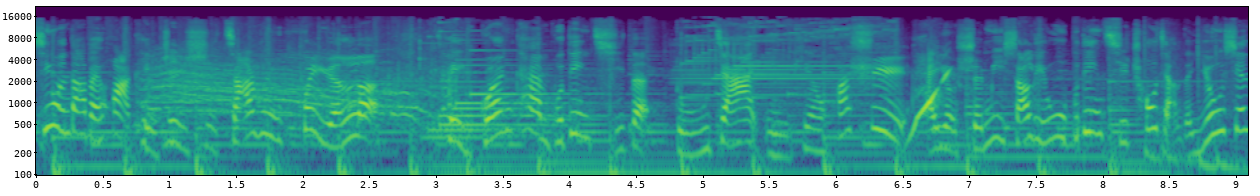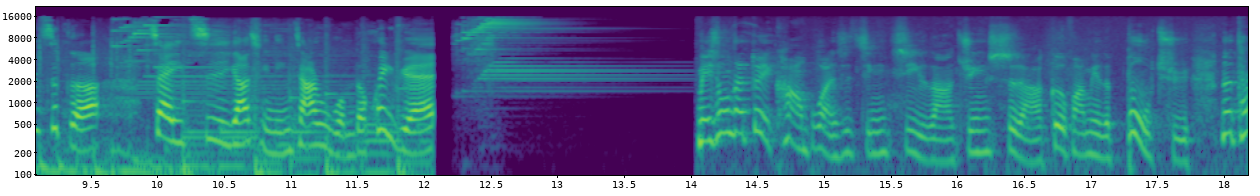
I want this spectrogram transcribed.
新闻大白话可以正式加入会员了，可以观看不定期的独家影片花絮，还有神秘小礼物不定期抽奖的优先资格。再一次邀请您加入我们的会员。美中在对抗，不管是经济啦、军事啊各方面的布局，那他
